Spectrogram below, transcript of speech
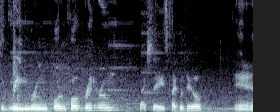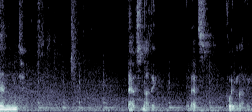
the green room, quote unquote, green room, backstage type of deal. And that's nothing. That's quite nothing.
